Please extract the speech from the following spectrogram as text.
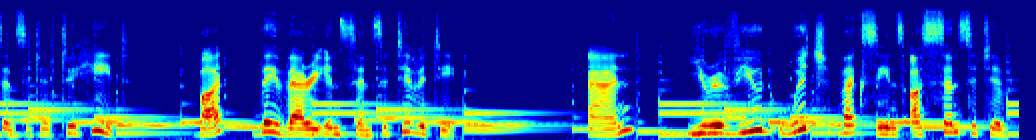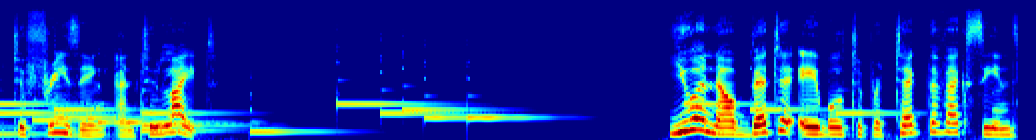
sensitive to heat, but they vary in sensitivity. And you reviewed which vaccines are sensitive to freezing and to light. You are now better able to protect the vaccines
